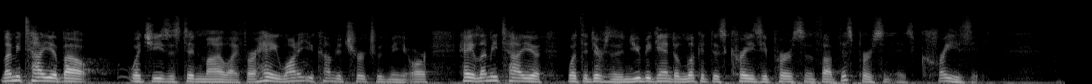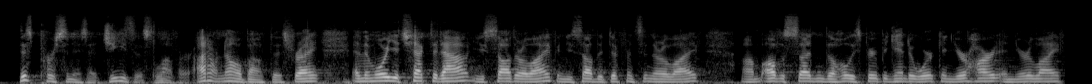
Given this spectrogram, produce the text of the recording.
let me tell you about what Jesus did in my life," or "Hey, why don't you come to church with me?" or "Hey, let me tell you what the difference is." And you began to look at this crazy person and thought, "This person is crazy." This person is a Jesus lover. I don't know about this, right? And the more you checked it out, you saw their life and you saw the difference in their life, um, all of a sudden the Holy Spirit began to work in your heart and your life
